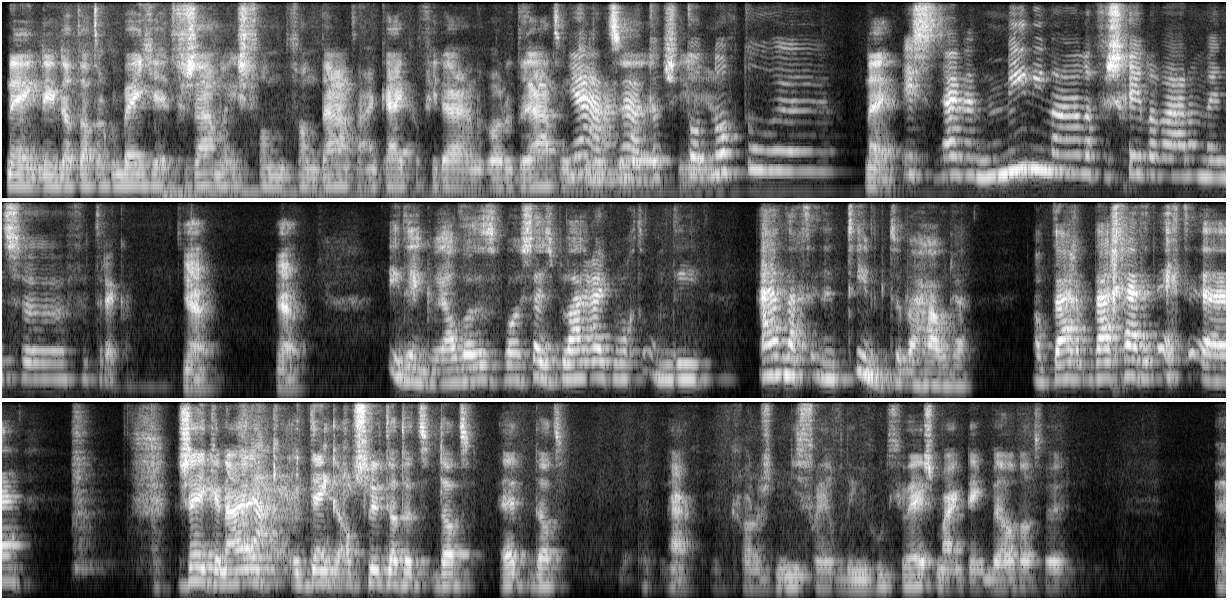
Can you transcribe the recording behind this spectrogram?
Nee, ik denk dat dat ook een beetje het verzamelen is van, van data en kijken of je daar een rode draad in Ja, kunt nou, eh, tot, nog toe eh, Nee, is, zijn het minimale verschillen waarom mensen vertrekken. ja. Ja, Ik denk wel dat het gewoon steeds belangrijker wordt om die aandacht in een team te behouden. Want daar, daar gaat het echt. eh, zeker. Nou, Ja. ik, ik denk absoluut dat het, dat, hè, dat, nou, gewoon is niet voor heel veel dingen goed geweest, maar ik denk wel dat we eh,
